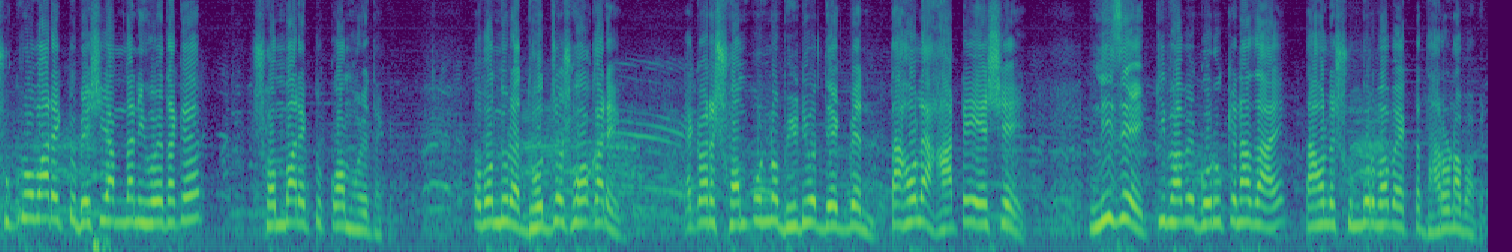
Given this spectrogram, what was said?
শুক্রবার একটু বেশি আমদানি হয়ে থাকে, সোমবার একটু কম হয়ে থাকে। তো বন্ধুরা, ধৈর্য সহকারে একেবারে সম্পূর্ণ ভিডিও দেখবেন, তাহলে হাটে এসে নিজে কীভাবে গরু কেনা যায়, তাহলে সুন্দরভাবে একটা ধারণা পাবেন।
